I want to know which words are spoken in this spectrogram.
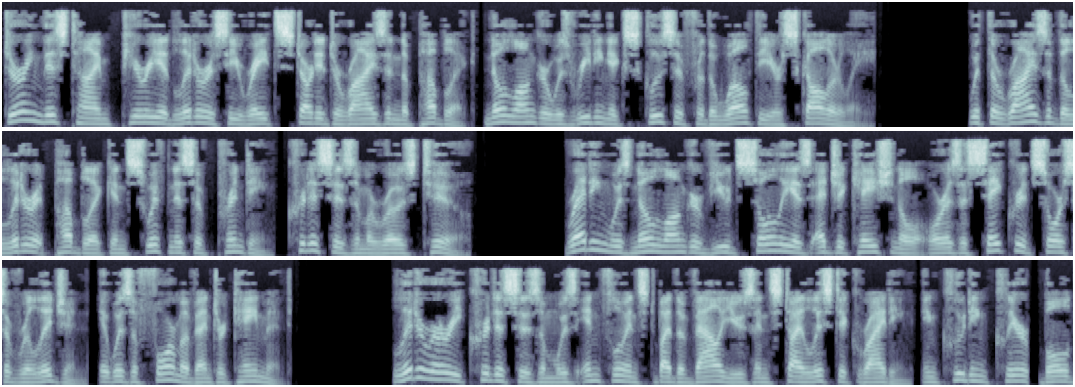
During this time period literacy rates started to rise in the public, no longer was reading exclusive for the wealthy or scholarly. With the rise of the literate public and swiftness of printing, criticism arose too. Reading was no longer viewed solely as educational or as a sacred source of religion, it was a form of entertainment. Literary criticism was influenced by the values and stylistic writing, including clear, bold,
